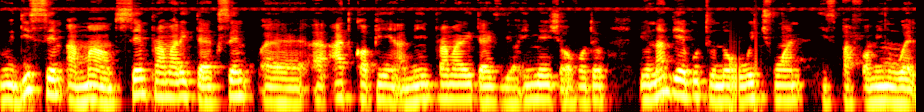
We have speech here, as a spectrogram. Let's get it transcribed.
With this same amount same primary text same uh, ad copy i mean primary text your image or photo you'll not be able to know which one is performing well.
